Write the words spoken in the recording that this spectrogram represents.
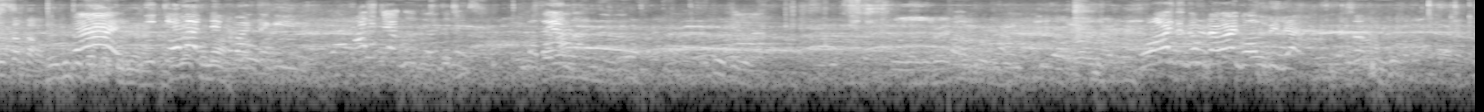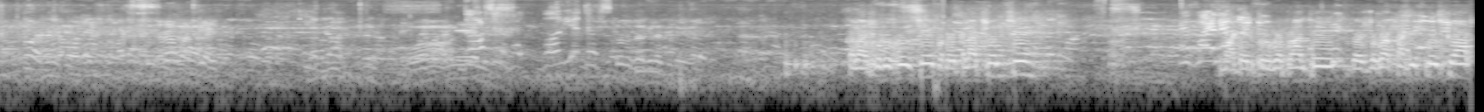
চুপচাপ থাকো গোল দিলে খেলা শুরু হয়েছে খেলা চলছে। মাঠের পূর্ব প্রান্তে দশডোবা কাঠি প্রেস ক্লাব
